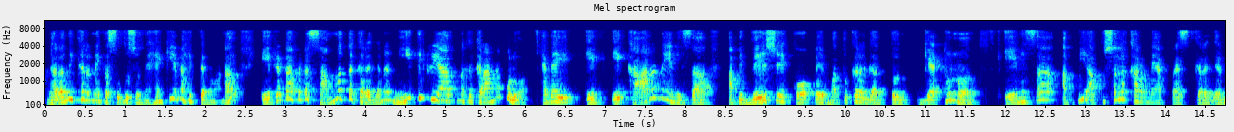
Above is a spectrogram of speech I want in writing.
වැරදි කරන එක සුදුසු නැහැ කියලා හිතනවා නම් ඒකට අපිට සම්මත කරගෙන නීති ක්‍රියාත්මක කරන්න පුළුවන්. හැබැයි ඒ ඒ කාරණය නිසා අපි ද්වේෂය, කෝපය මතු කරගත්තොත් ගැටුනොත් ඒ නිසා අපි අකුසල කර්මයක් රැස් කරගෙන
